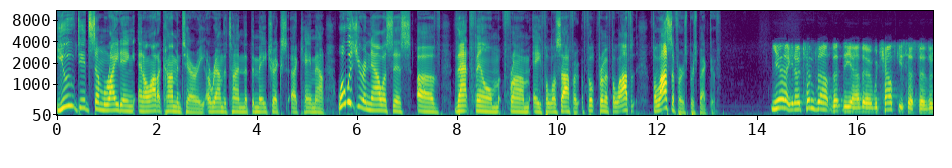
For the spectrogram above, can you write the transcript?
You did some writing and a lot of commentary around the time that The Matrix uh, came out. What was your analysis of that film from a philosopher from a philosoph- philosopher's perspective? Yeah, you know, it turns out that the uh, the Wachowski sisters are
